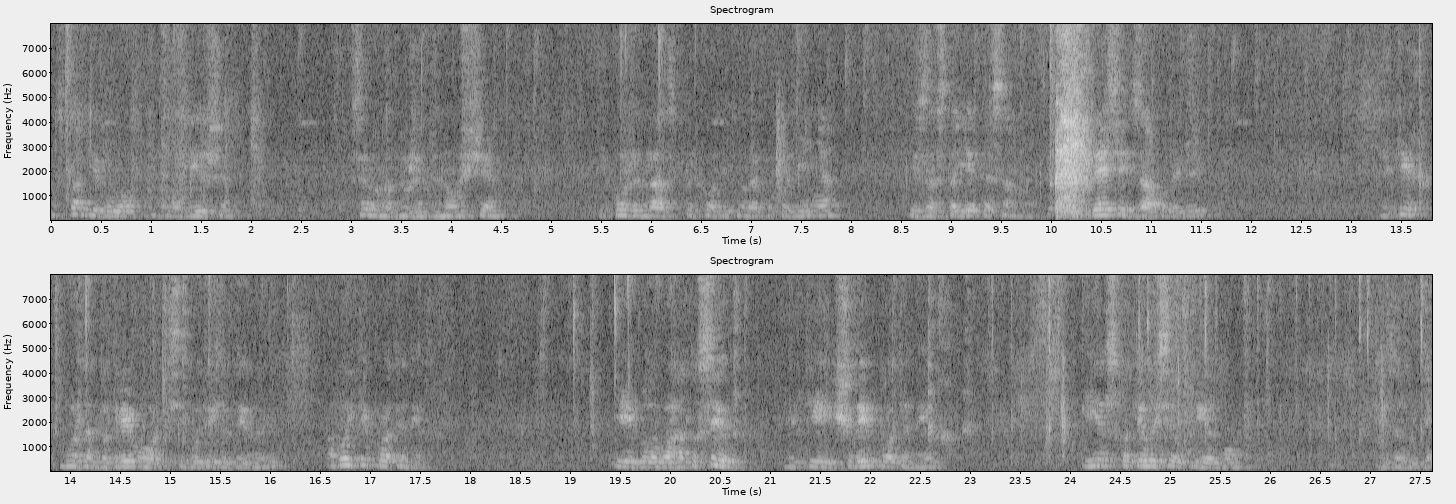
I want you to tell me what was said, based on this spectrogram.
Насправді було, було гірше. Все воно дуже минуще. І кожен раз приходить нове покоління і застає те саме. Десять заповідей, яких можна дотримуватися і бути людиною, або йти проти них. І було багато сил, які йшли проти них і скотилися в прірву і забуття.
